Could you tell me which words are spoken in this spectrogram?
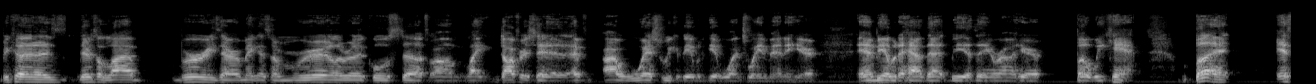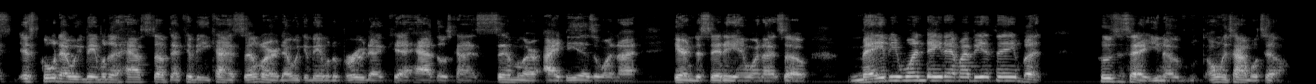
because there's a lot of breweries that are making some really really cool stuff. Um, like Dogfish Head, I wish we could be able to get 120 Minute in here and be able to have that be a thing around here, but we can't. But it's it's cool that we'd be able to have stuff that could be kind of similar that we could be able to brew that could have those kind of similar ideas and whatnot here in the city and whatnot. So maybe one day that might be a thing, but who's to say? You know, only time will tell.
